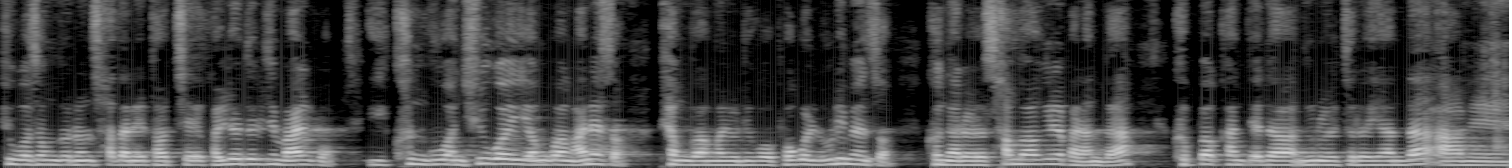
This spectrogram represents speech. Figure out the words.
휴거 성도는 사단의 덫에 걸려들지 말고 이 큰 구원 휴거의 영광 안에서 평강을 누리고 복을 누리면서 그날을 사모하길 바란다. 급박한 때다 눈을 들어야 한다. 아멘.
